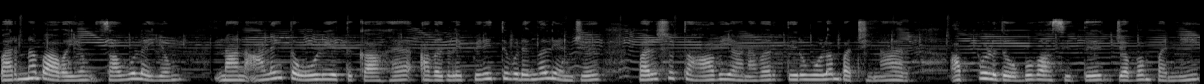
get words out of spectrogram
பர்னபாவையும் சவுலையும் நான் அழைத்த ஊழியத்துக்காக அவர்களை பிரித்து விடுங்கள் என்று பரிசுத்த ஆவியானவர் திருவோலம் பற்றினார். அப்பொழுது உபவாசித்து ஜெபம் பண்ணி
